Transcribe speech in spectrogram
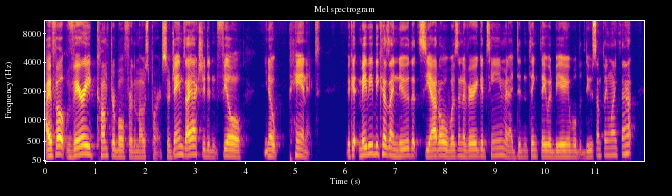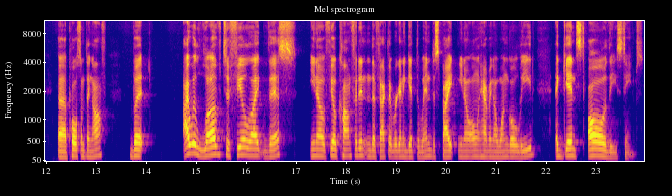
I felt very comfortable for the most part. So, James, I actually didn't feel, you know, panicked. Maybe because I knew that Seattle wasn't a very good team and I didn't think they would be able to do something like that, uh, pull something off. But I would love to feel like this, you know, feel confident in the fact that we're going to get the win despite, you know, only having a one goal lead against all of these teams.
